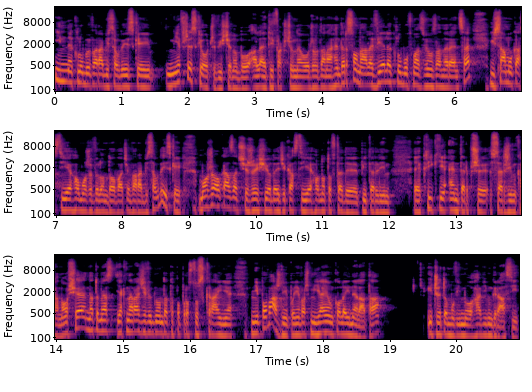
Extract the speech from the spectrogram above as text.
inne kluby w Arabii Saudyjskiej, nie wszystkie oczywiście, no bo Al Ettifaq ściągnęło Jordana Hendersona, ale wiele klubów ma związane ręce i samo Castillejo może wylądować w Arabii Saudyjskiej. Może okazać się, że jeśli odejdzie Castillejo, no to wtedy Peter Lim e, kliknie Enter przy Sergim Kanosie, natomiast jak na razie wygląda to po prostu skrajnie niepoważnie, ponieważ mijają kolejne lata, i czy to mówimy o Havim Grassi,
